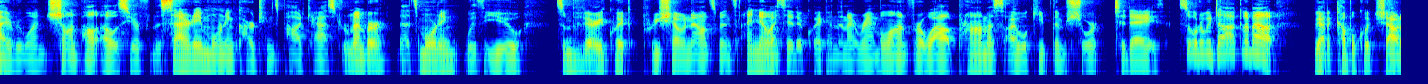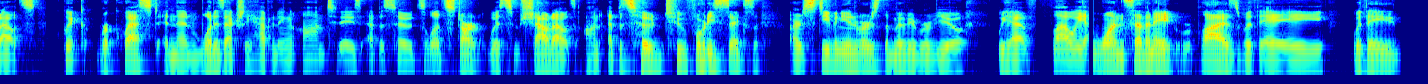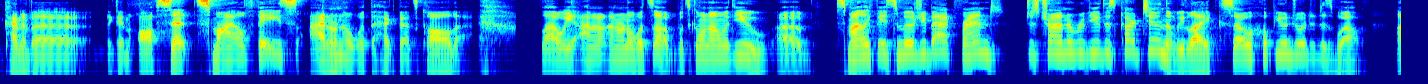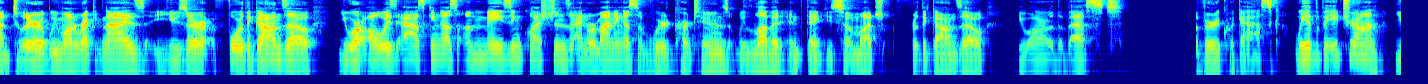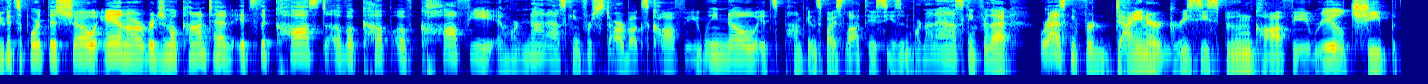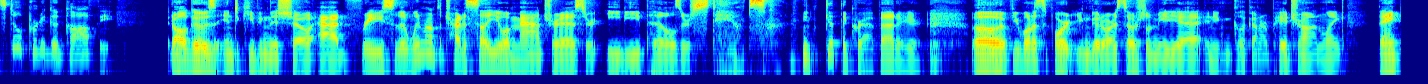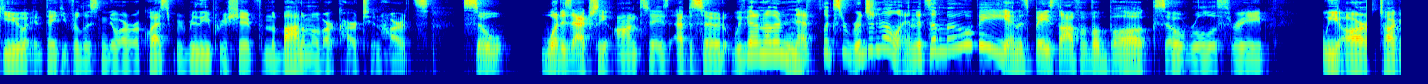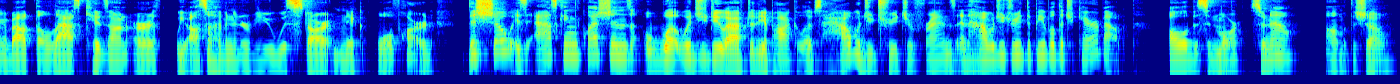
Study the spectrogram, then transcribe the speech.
Hi, everyone. Sean Paul Ellis here from the Saturday Morning Cartoons Podcast. Remember, that's morning with you. Some very quick pre show announcements. I know I say they're quick and then I ramble on for a while. Promise I will keep them short today. So, what are we talking about? We got a couple quick shout outs, quick request, and then what is actually happening on today's episode. So, let's start with some shout outs on episode 246, our Steven Universe, the movie review. We have Flowey178 replies with a with a kind of a like an offset smile face. I don't know what the heck that's called. Flowey, I don't I don't know what's up. What's going on with you? Uh smiley face emoji back, friend. Just trying to review this cartoon that we like. So hope you enjoyed it as well. On Twitter, we want to recognize user for the Gonzo. You are always asking us amazing questions and reminding us of weird cartoons. We love it and thank you so much for the Gonzo. You are the best a very quick ask. We have a Patreon. You can support this show and our original content. It's the cost of a cup of coffee, and we're not asking for Starbucks coffee. We know it's pumpkin spice latte season. We're not asking for that. We're asking for diner, greasy spoon coffee, real cheap, but still pretty good coffee. It all goes into keeping this show ad free so that we don't have to try to sell you a mattress or ED pills or stamps. Get the crap out of here. Oh, if you want to support, you can go to our social media and you can click on our Patreon link. Thank you, and thank you for listening to our request. We really appreciate it from the bottom of our cartoon hearts. So, what is actually on today's episode? We've got another Netflix original, and it's a movie, and it's based off of a book. So, rule of three. We are talking about The Last Kids on Earth. We also have an interview with star Nick Wolfhard. This show is asking the questions what would you do after the apocalypse? How would you treat your friends? And how would you treat the people that you care about? All of this and more. So, now, on with the show.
